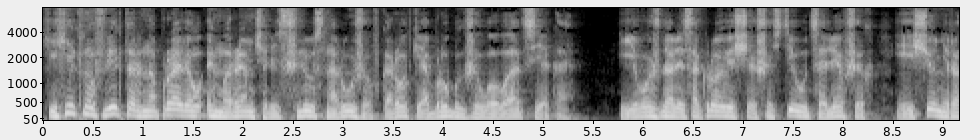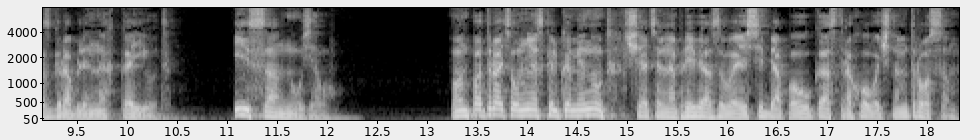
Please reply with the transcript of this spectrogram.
Хихикнув, Виктор направил МРМ через шлюз наружу в короткий обрубок жилого отсека. Его ждали сокровища шести уцелевших и еще не разграбленных кают. И санузел. Он потратил несколько минут, тщательно привязывая себя паука страховочным тросом.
